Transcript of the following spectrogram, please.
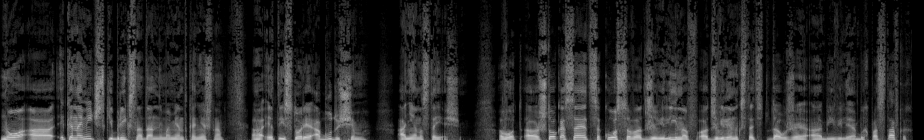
Но а, экономически БРИКС на данный момент, конечно, а, это история о будущем, а не о настоящем. Вот. А что касается Косово, Джавелинов, Джавелины, кстати, туда уже объявили об их поставках.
